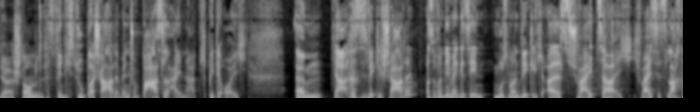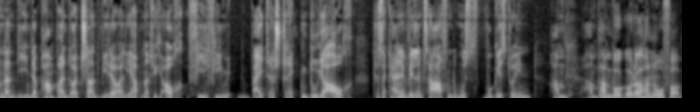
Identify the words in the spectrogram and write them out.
Ja, erstaunlich. Das finde ich super schade, wenn schon Basel einen hat. Ich bitte euch. Ähm, ja, das ist wirklich schade. Also von dem her gesehen muss man wirklich als Schweizer, ich, ich weiß, jetzt lachen dann die in der Pampa in Deutschland wieder, weil ihr habt natürlich auch viel, viel weitere Strecken. Du ja auch. Du hast ja keinen mhm. Wilhelmshaven. Du musst, wo gehst du hin? Ham Hamburg? Hamburg oder Hannover.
